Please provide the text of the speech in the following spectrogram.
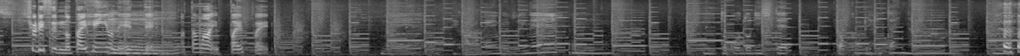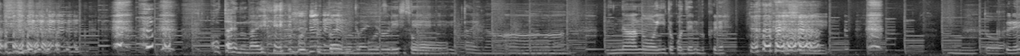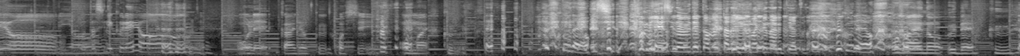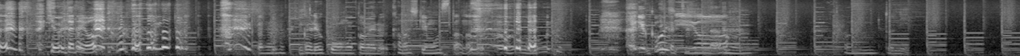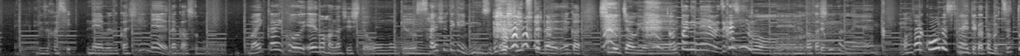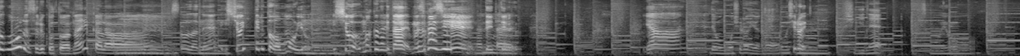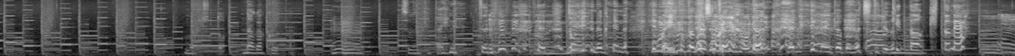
処理するの大変よねって。うん。頭いっぱいいっぱいりしてわかやりたいな。答えのない。答えのないやつりしてやりたいなみんなのいいとこ全部くれ。くれよ。私にくれよ。俺画力欲しい。お前食う食うなよ。神石の腕食べたらうまくなるってやつだ。食うなよ。お前の腕食う。やめたれよ。画力を求める悲しきモンスターなの、火力欲しいよ。本当に。難しい。ね難しいね。だからその毎回こう絵の話して思うけど、うん。最終的に難しいってね なんか締めちゃうよね。本当にね難しいもん、ね難しいよね。まだゴールしてないっていうか多分ずっとゴールすることはないから、うん。そうだね、うん。一生言ってるとは思うよ、うん。一生上手くなりたい。難しいって言ってる。いやーね。でも面白いよね。面白い、うん。不思議ね。そうよ。もうちょっと長く。うん続けたいね。うん。どういうなんか変な変な言い方になっちゃった。変な言い方になっちゃったけど。きっときっとね。うん。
